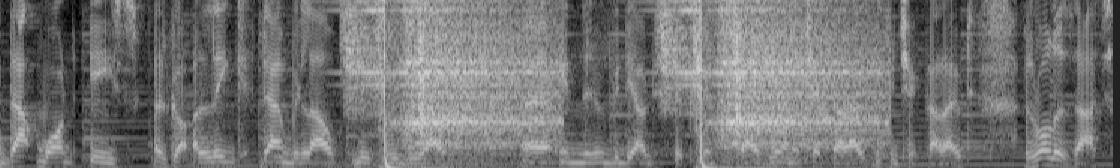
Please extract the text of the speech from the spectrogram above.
that one is has got a link down below this video. Uh, in the video description so if you want to check that out you can check that out as well as that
